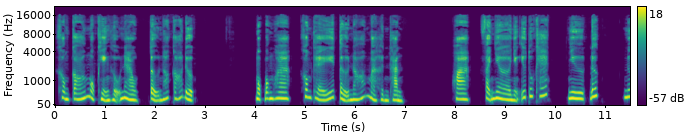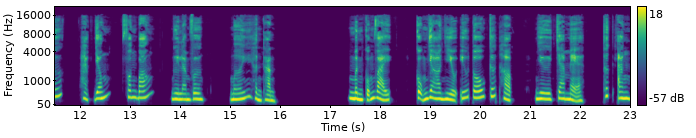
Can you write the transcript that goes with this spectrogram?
Không có một hiện hữu nào tự nó có được. Một bông hoa không thể tự nó mà hình thành. Hoa phải nhờ những yếu tố khác như đất, nước, hạt giống, phân bón người làm vương mới hình thành. Mình cũng vậy, cũng do nhiều yếu tố kết hợp như cha mẹ, thức ăn,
